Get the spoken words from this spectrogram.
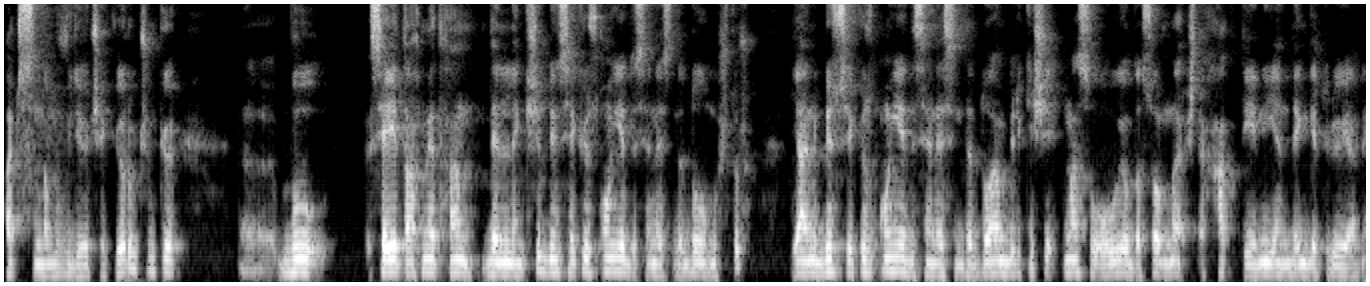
açısından bu videoyu çekiyorum. Çünkü bu Seyit Ahmet Han denilen kişi 1817 senesinde doğmuştur. Yani 1817 senesinde doğan bir kişi nasıl oluyor da sonra işte hak dini yeniden getiriyor yani.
